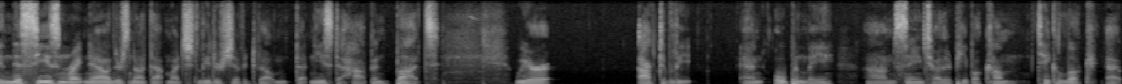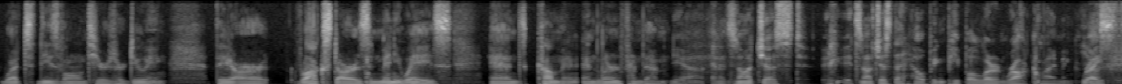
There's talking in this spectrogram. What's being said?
in this season right now, there's not that much leadership development that needs to happen, but we're actively and openly um, saying to other people, come, take a look at what these volunteers are doing. They are rock stars in many ways, and come and, and learn from them. Yeah, and it's not just it's not just the helping people learn rock climbing, right? Yes,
